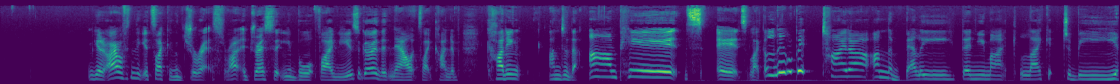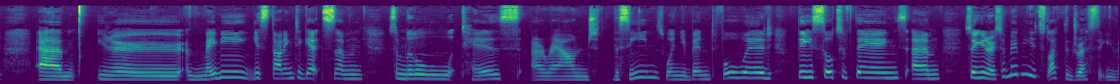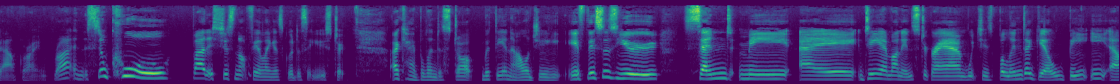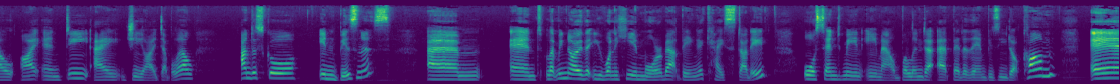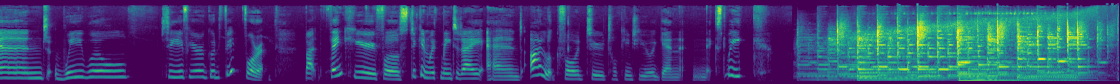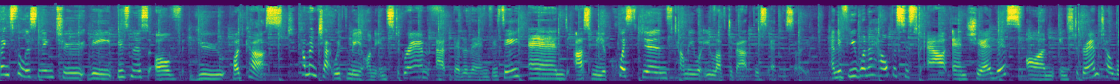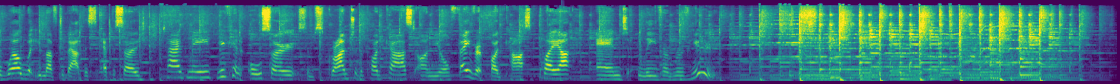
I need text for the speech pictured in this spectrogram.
you know, I often think it's like a dress, right? A dress that you bought five years ago that now it's like kind of cutting under the armpits. It's like a little bit tighter on the belly than you might like it to be. Um, you know, maybe you're starting to get some some little tears around the seams when you bend forward. These sorts of things. Um, so you know, so maybe it's like the dress that you've outgrown, right? And it's still cool, but it's just not feeling as good as it used to. Okay, Belinda, stop with the analogy. If this is you, send me a DM on Instagram, which is Belinda Gill, B E L I N D A G I L L underscore in business. Um, and let me know that you want to hear more about being a case study or send me an email, belinda at betterthanbusy.com, and we will see if you're a good fit for it. But thank you for sticking with me today, and I look forward to talking to you again next week. Thanks for listening to the Business of You podcast. Come and chat with me on Instagram at Better Than Busy and ask me your questions. Tell me what you loved about this episode. And if you want to help assist out and share this on Instagram, tell the world what you loved about this episode, tag me. You can also subscribe to the podcast on your favorite podcast player and leave a review.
